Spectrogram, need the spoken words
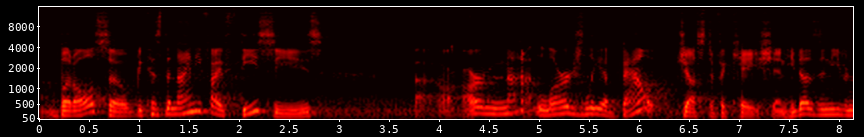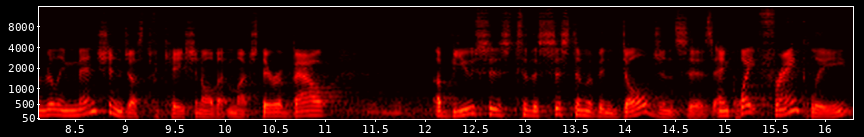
But also because the 95 theses are not largely about justification. He doesn't even really mention justification all that much. They're about abuses to the system of indulgences. And quite frankly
